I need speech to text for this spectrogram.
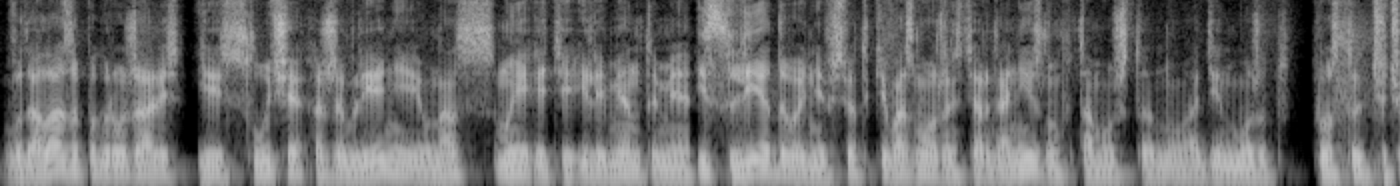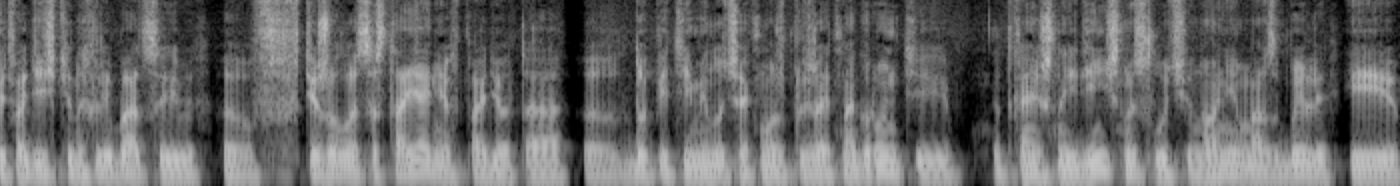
водолазы погружались, есть случаи оживления, и у нас мы эти элементами исследования все-таки возможности организма, потому что ну, один может просто чуть-чуть водички нахлебаться и э, в тяжелое состояние впадет, а э, до пяти минут человек может лежать на грунте и это, конечно, единичный случай, но они у нас были. И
